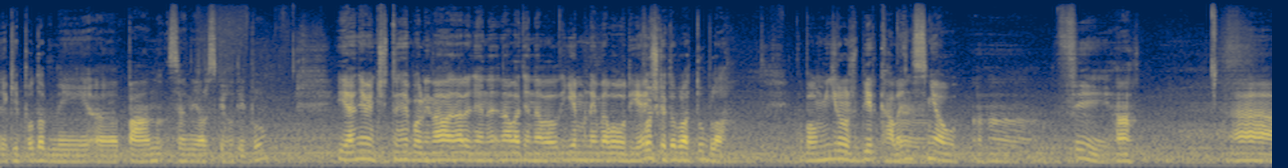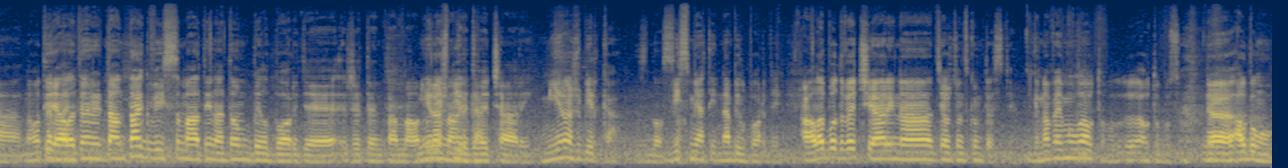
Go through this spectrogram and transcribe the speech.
nejaký podobný uh, pán seniorského typu. Ja neviem, či to neboli naladené, naladené jemné melódie. Počkej, to bola tubla. To bol Míroš Birka, len s ňou. Aha. Fíha. Á, no Ty, ale ten je tam tak vysmatý na tom billboarde, že ten tam mal Míroš minimálne dve čáry z nosa. vysmiatý na billboarde. Alebo dve čiary na tehotenskom teste. K novému autobu, autobusu, e, albumu.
